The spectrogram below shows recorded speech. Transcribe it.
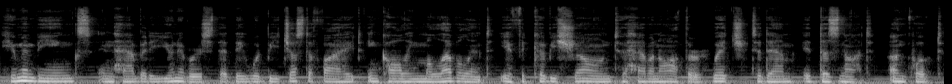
Human beings inhabit a universe that they would be justified in calling malevolent if it could be shown to have an author, which, to them, it does not. Unquote.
